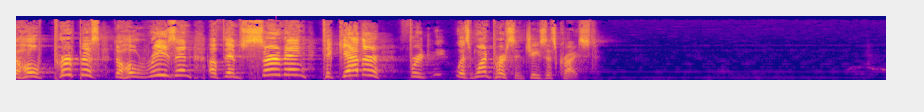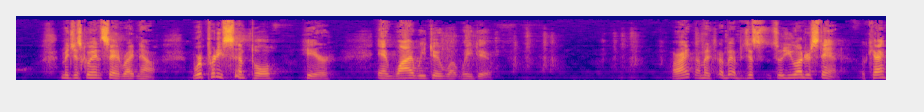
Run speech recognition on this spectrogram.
The whole purpose, the whole reason of them serving together for, was one person, Jesus Christ. Let me just go ahead and say it right now. We're pretty simple here in why we do what we do. All right? I'm, gonna, I'm just so you understand, okay?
